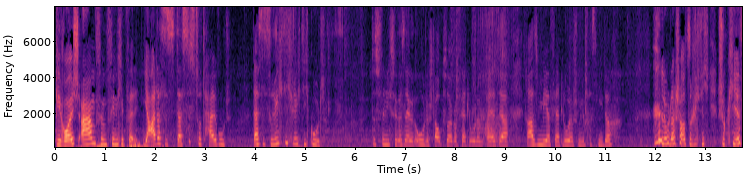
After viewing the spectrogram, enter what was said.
Geräuscharm für empfindliche Pferde. Ja, das ist, das ist total gut. Das ist richtig, richtig gut. Das finde ich sogar sehr gut. Oh, der Staubsauger fährt Lola, äh, der Rasenmäher fährt Lola schon wieder fast nieder. Lola schaut so richtig schockiert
